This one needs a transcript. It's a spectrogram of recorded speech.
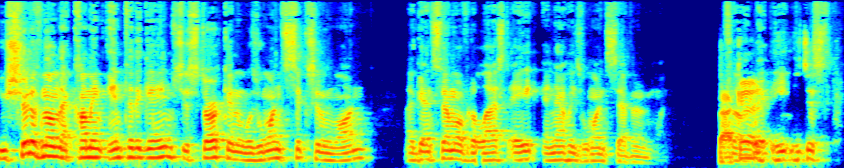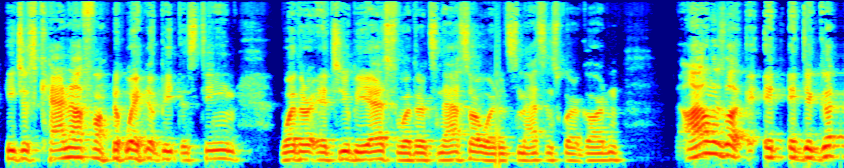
you should have known that coming into the game, Shesterkin was one six and one against them over the last eight, and now he's one seven and one. Not so good. He, he just he just cannot find a way to beat this team, whether it's UBS, whether it's Nassau, whether it's Madison Square Garden. Islanders look it, it did good,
